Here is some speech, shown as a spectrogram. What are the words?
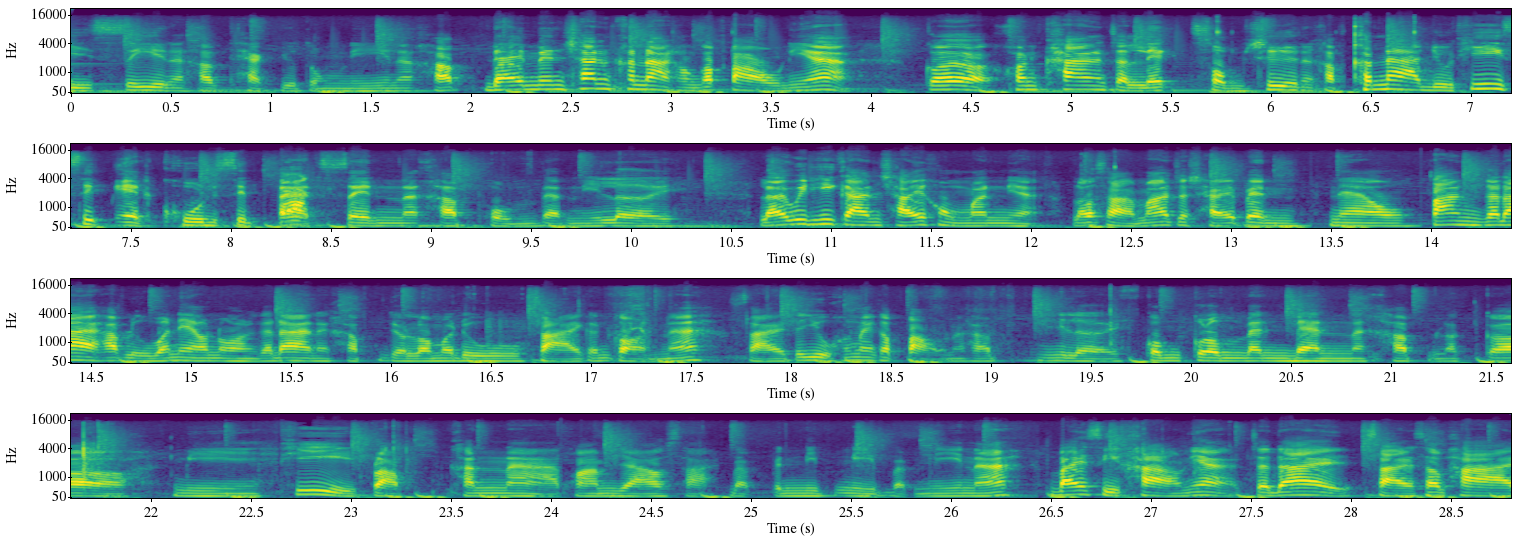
Easy นะครับ แท็กอยู่ตรงนี้นะครับ Dimension ขนาดของกระเป๋าเนี้ยก็ค่อนข้างจะเล็กสมชื่อนะครับ ขนาดอยู่ที่ 11คูณ18 เซนนะครับ ผมแบบนี้เลย และวิธีการใช้ของมันเนี่ยเราสามารถจะใช้เป็นแนวตั้งก็ได้ครับ หรือว่าแนวนอนก็ได้นะครับ เดี๋ยวเรามาดูสายกันก่อนนะ สายจะอยู่ข้างในกระเป๋านะครับ นี่เลยกลมๆแบนๆนะครับ แล้วก็มีที่ปรับขนาดความยาวสายแบบเป็นหนีบๆแบบนี้นะ ใบสีขาวเนี่ยจะได้สายสะพาย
